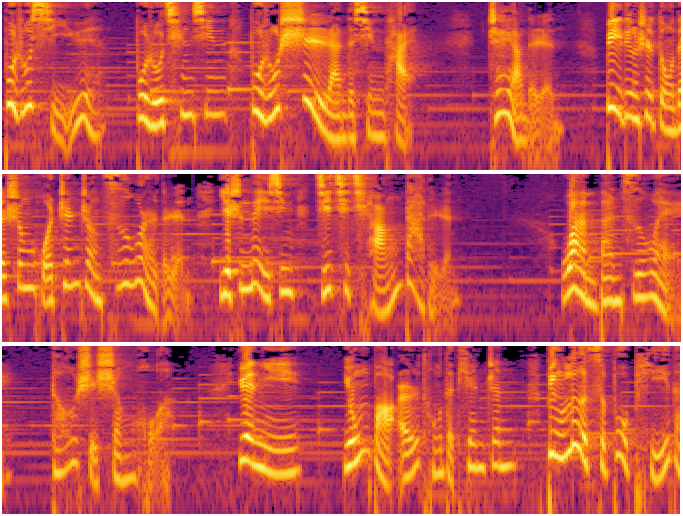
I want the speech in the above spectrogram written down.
不如喜悦、不如清新、不如释然的心态。这样的人，必定是懂得生活真正滋味的人，也是内心极其强大的人。万般滋味都是生活。愿你永葆儿童的天真，并乐此不疲的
